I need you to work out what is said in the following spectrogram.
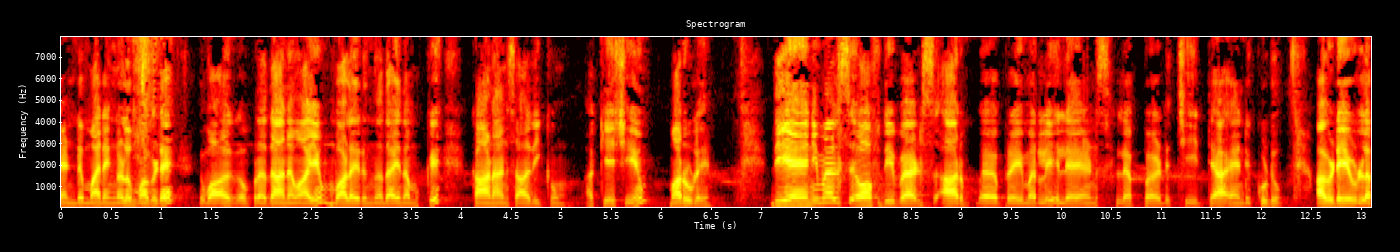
രണ്ട് മരങ്ങളും അവിടെ പ്രധാനമായും വളരുന്നതായി നമുക്ക് കാണാൻ സാധിക്കും. അക്കേഷ്യയും മറൂളയും. The animals of the velds are primarily lions leopard cheetah and kudu അവിടെയുള്ള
